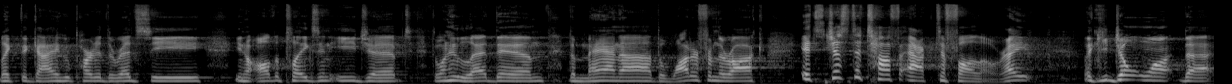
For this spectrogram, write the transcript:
Like the guy who parted the Red Sea, you know, all the plagues in Egypt, the one who led them, the manna, the water from the rock. It's just a tough act to follow, right? Like you don't want that,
